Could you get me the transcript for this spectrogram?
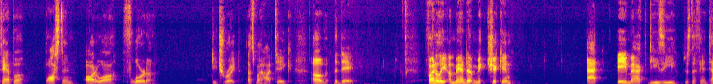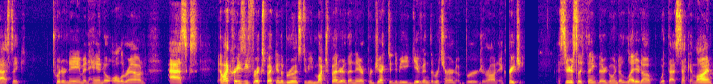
Tampa, Boston, Ottawa, Florida, Detroit. That's my hot take of the day. Finally, Amanda McChicken at AMacDZ, just a fantastic Twitter name and handle all around, asks, Am I crazy for expecting the Bruins to be much better than they are projected to be given the return of Bergeron and Krejci? I seriously think they're going to light it up with that second line,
